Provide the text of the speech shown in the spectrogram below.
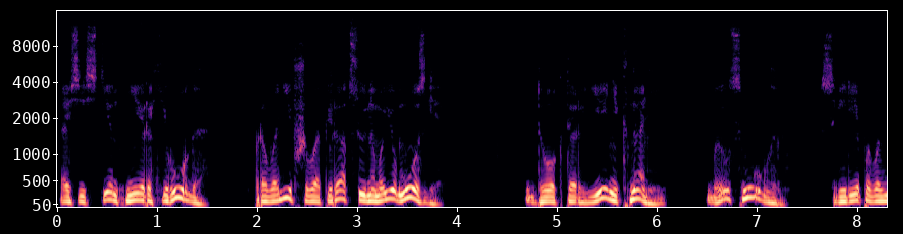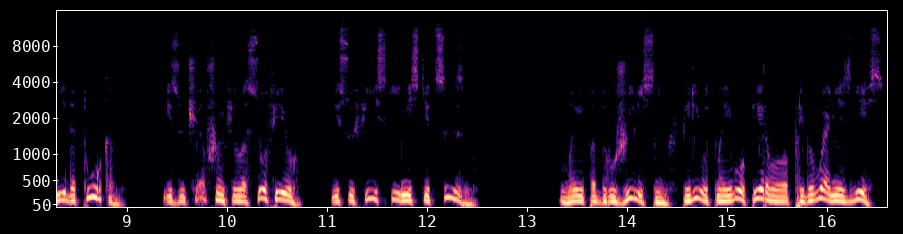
ассистент нейрохирурга, проводившего операцию на моем мозге. Доктор Еник Нани был смуглым, свирепого вида турком, изучавшим философию и суфийский мистицизм. Мы подружились с ним в период моего первого пребывания здесь.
